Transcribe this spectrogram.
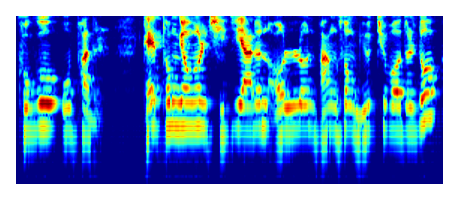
구구 우파들, 대통령을 지지하는 언론, 방송, 유튜버들도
